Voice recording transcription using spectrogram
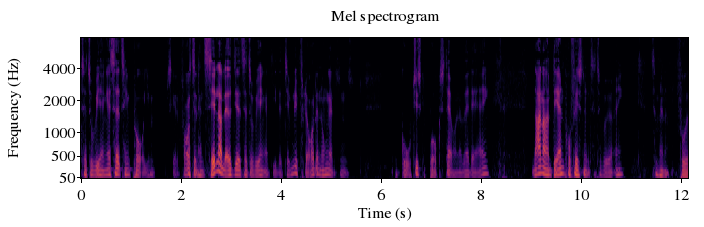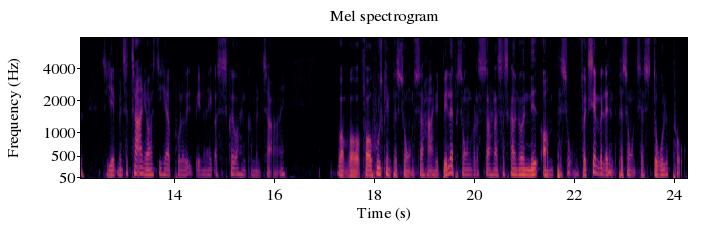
tatoveringer. Jeg sad og tænkte på, jamen, skal jeg forestille, at han selv har lavet de her tatoveringer? De er da temmelig flotte. Nogle af sådan gotiske bogstaver, eller hvad det er, ikke? Nej, nej, det er en professionel tatovør, ikke? Som han har fået til hjælp. Men så tager han jo også de her polaroidbilleder, ikke? Og så skriver han kommentarer, ikke? Hvor, hvor, for at huske en person, så har han et billede af personen, hvor der så, han har så skrevet noget ned om personen. For eksempel er den person til at stole på,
